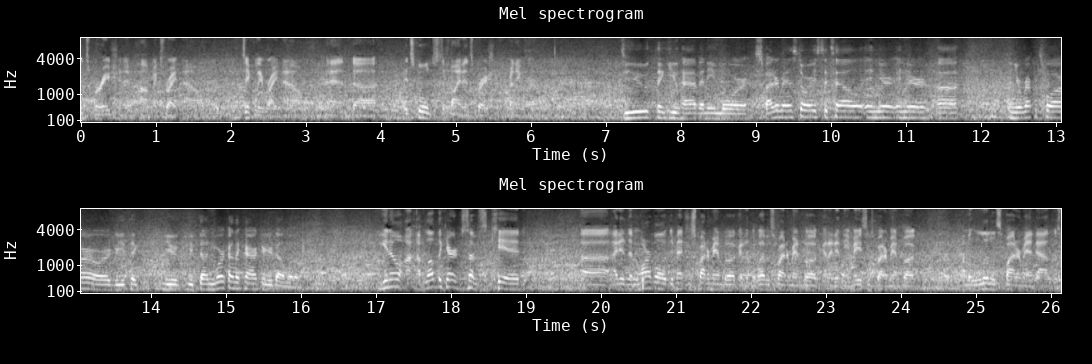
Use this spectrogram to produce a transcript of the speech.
inspiration in comics right now, particularly right now, and uh, it's cool just to find inspiration from anywhere. Do you think you have any more Spider-Man stories to tell in your in your uh, in your repertoire, or do you think you you've done work on the character, you're done with him? You know, I- I've loved the character since I was a kid. Uh, I did the Marvel Adventure Spider-Man book, I did the Web of Spider-Man book, and I did the Amazing Spider-Man book. I'm a little Spider-Man at this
